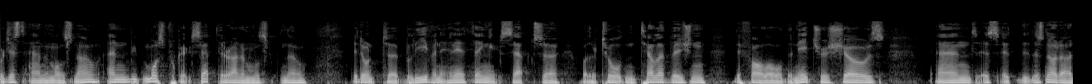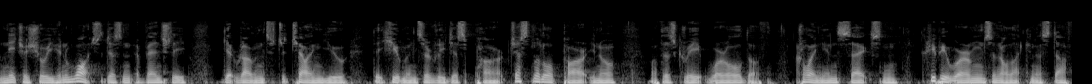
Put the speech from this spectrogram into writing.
We're just animals now, and we, most folk accept they're animals now. They don't uh, believe in anything except uh, what they're told in television. They follow the nature shows, and it, there's not a nature show you can watch that doesn't eventually get round to telling you that humans are really just part, just a little part, you know, of this great world of crawling insects and creepy worms and all that kind of stuff.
